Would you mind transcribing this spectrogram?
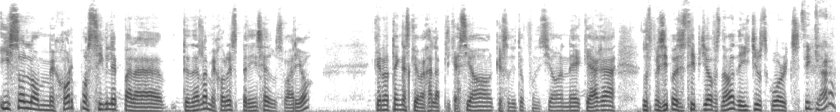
hizo lo mejor posible para tener la mejor experiencia de usuario. Que no tengas que bajar la aplicación, que solito funcione, que haga los principios de Steve Jobs, ¿no? De It Just Works. Sí, claro.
